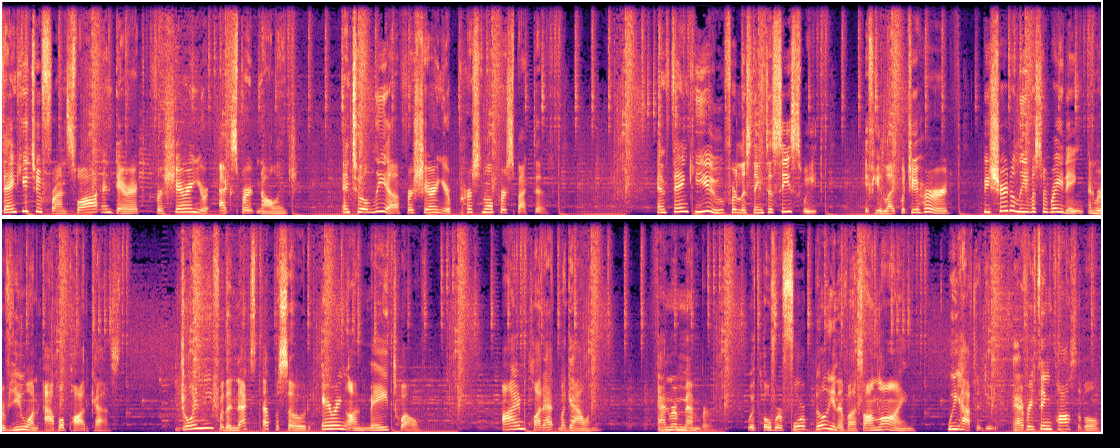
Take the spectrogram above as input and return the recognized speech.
Thank you to Francois and Derek for sharing your expert knowledge, and to Aaliyah for sharing your personal perspective. And thank you for listening to C Suite. If you like what you heard, be sure to leave us a rating and review on Apple Podcasts. Join me for the next episode airing on May 12th. I'm Claudette McGowan. And remember, with over 4 billion of us online, we have to do everything possible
